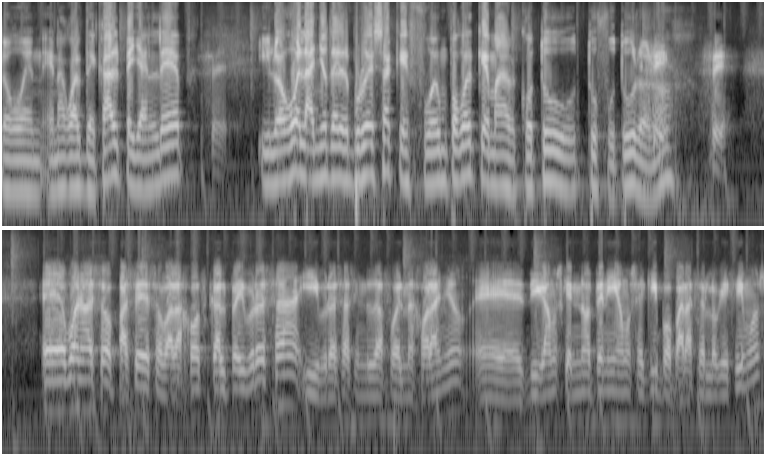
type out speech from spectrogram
luego en, en Aguas de Calpe, ya en LEP, sí. y luego el año del Bruesa, que fue un poco el que marcó tu, tu futuro, ¿no? Sí, sí. Eh, bueno, eso, pasé eso, Badajoz, Calpe y Bruesa, y Bruesa sin duda fue el mejor año. Eh, digamos que no teníamos equipo para hacer lo que hicimos,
